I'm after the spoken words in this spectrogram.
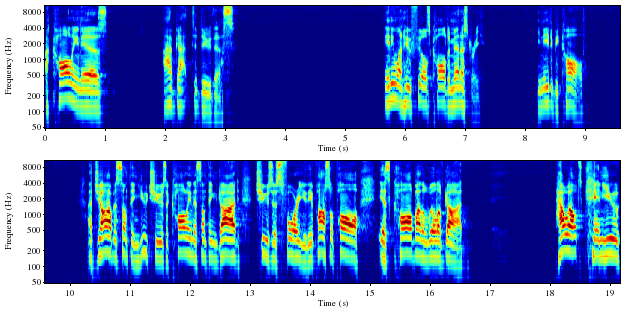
A calling is, I've got to do this. Anyone who feels called to ministry, you need to be called. A job is something you choose, a calling is something God chooses for you. The Apostle Paul is called by the will of God. How else can you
